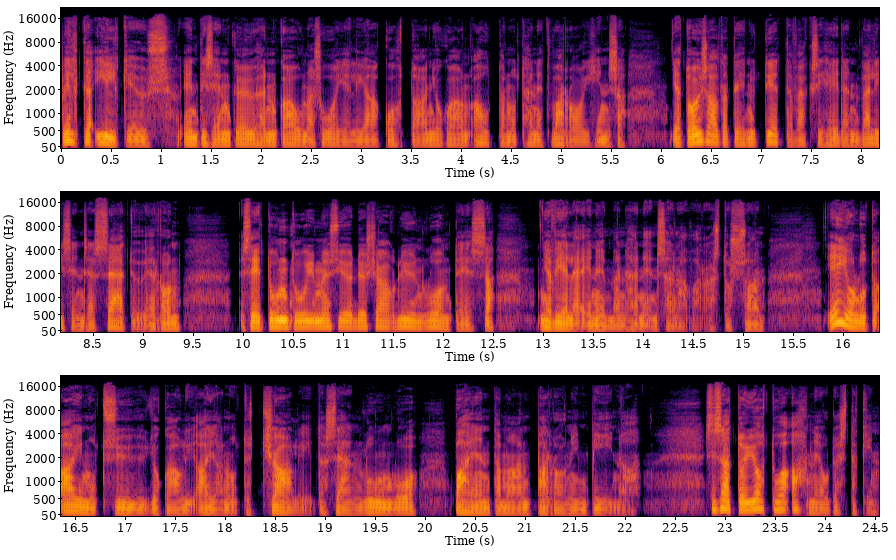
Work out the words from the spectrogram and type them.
Pelkkä ilkeys entisen köyhän kauna suojelijaa kohtaan, joka on auttanut hänet varoihinsa ja toisaalta tehnyt tiettäväksi heidän välisensä säätyeron, se tuntui Monsieur de Charlyn luonteessa ja vielä enemmän hänen sanavarastossaan. Ei ollut ainut syy, joka oli ajanut Charlieta sään luun luo pahentamaan paronin piinaa. Se saattoi johtua ahneudestakin.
